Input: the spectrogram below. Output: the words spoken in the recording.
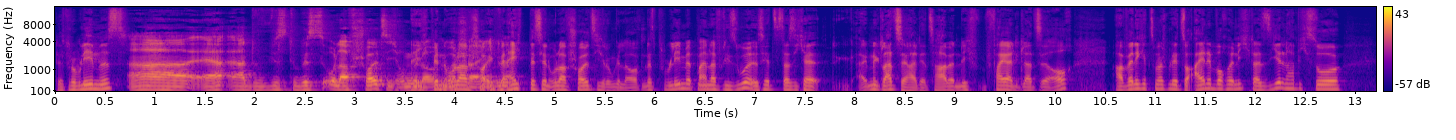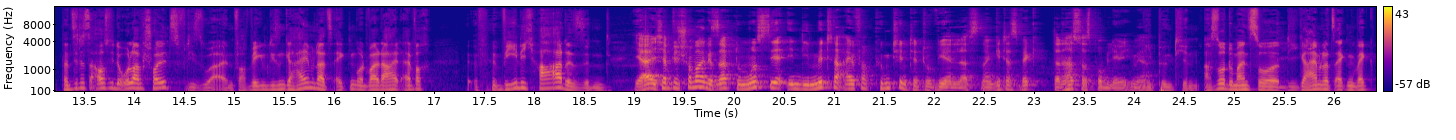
Das Problem ist, Ah, er, du bist, du bist Olaf Scholzig ich rumgelaufen. bin Olaf Scholz, ich bin echt ein bisschen Olaf Scholzig rumgelaufen. Das Problem mit meiner Frisur ist jetzt, dass ich ja eine Glatze halt jetzt habe und ich feiere die Glatze auch. Aber wenn ich jetzt zum Beispiel jetzt so eine Woche nicht rasiere, dann habe ich so, dann sieht das aus wie eine Olaf Scholz Frisur einfach, wegen diesen Geheimratsecken und weil da halt einfach wenig Haare sind. Ja, ich habe dir schon mal gesagt, du musst dir in die Mitte einfach Pünktchen tätowieren lassen. Dann geht das weg. Dann hast du das Problem nicht Die mehr. Pünktchen. Ach so, du meinst so die Geheimratsecken weg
